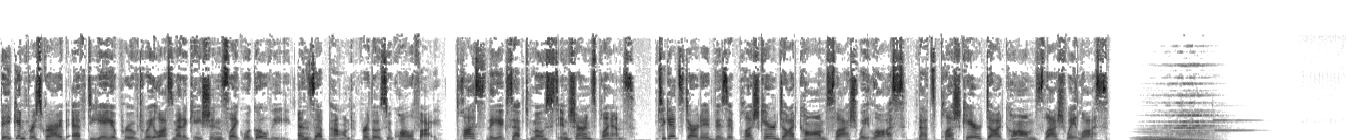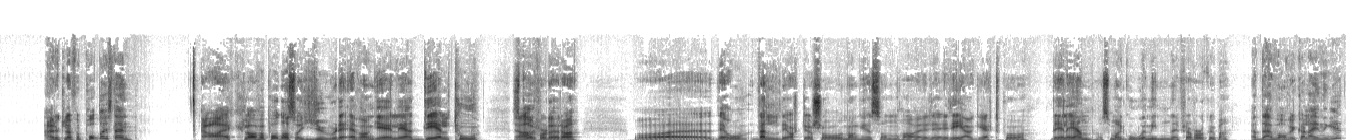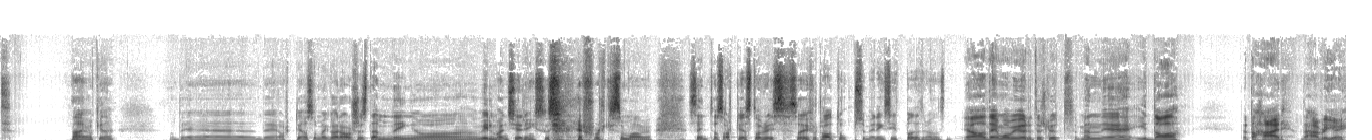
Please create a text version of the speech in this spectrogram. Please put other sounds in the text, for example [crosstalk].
They can prescribe FDA-approved weight loss medications like Wagovi and Zeppound for those who qualify. Plus, they accept most insurance plans. To get started, visit plushcare.com slash weight loss. That's plushcare.com slash weight loss. Er du klar for podd, Øystein? Ja, jeg er klar for podd, altså. Juleevangeliet del to står Ja. for døra. Og eh, det er jo veldig artig å se hvor mange som har reagert på del én, og som har gode minner fra Flåklypa. Ja, der var vi ikke aleine, gitt. Nei, det var ikke det. Det, det er artig, altså, med garasjestemning og villmannskjøring. Folk som har sendt oss artige stories. Så vi får ta et oppsummeringshit på det, tror jeg. nesten. Ja, det må vi gjøre til slutt. Men eh, i dag Dette her, det her blir gøy.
